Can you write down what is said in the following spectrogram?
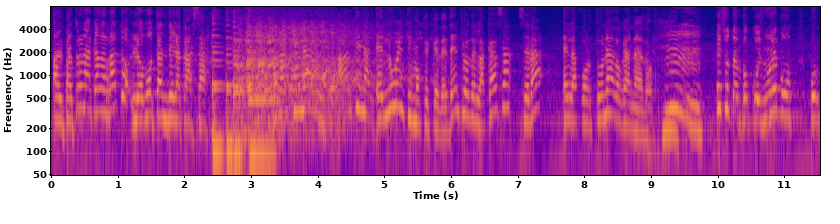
Al patrón a cada rato lo botan de la casa. Bueno, al final, al final, el último que quede dentro de la casa será el afortunado ganador. Mm, eso tampoco es nuevo. Por...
